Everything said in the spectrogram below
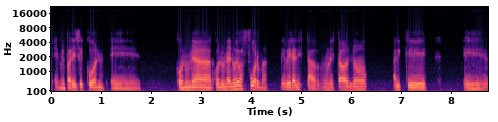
eh, me parece, con, eh, con, una, con una nueva forma de ver al Estado. Un Estado no al que eh,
